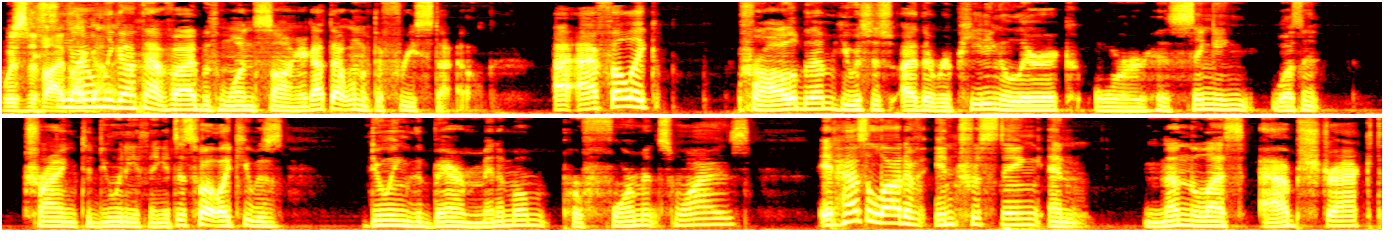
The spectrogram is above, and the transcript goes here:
Was the vibe See, I, I, only got? got that vibe with one song. I got that one with the freestyle. I, I felt like for all of them, he was just either repeating a lyric or his singing wasn't trying to do anything. It just felt like he was doing the bare minimum performance wise. It has a lot of interesting and nonetheless abstract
